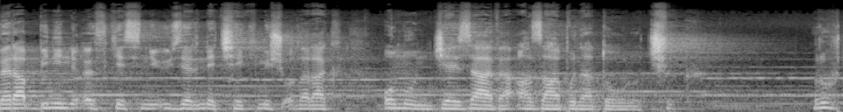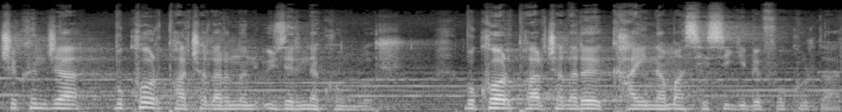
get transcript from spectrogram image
ve Rabbinin öfkesini üzerine çekmiş olarak onun ceza ve azabına doğru çık.'' Ruh çıkınca bu kor parçalarının üzerine konulur. Bu kor parçaları kaynama sesi gibi fokurdar.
